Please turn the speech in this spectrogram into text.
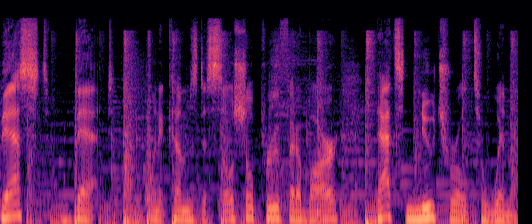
best bet when it comes to social proof at a bar, that's neutral to women.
